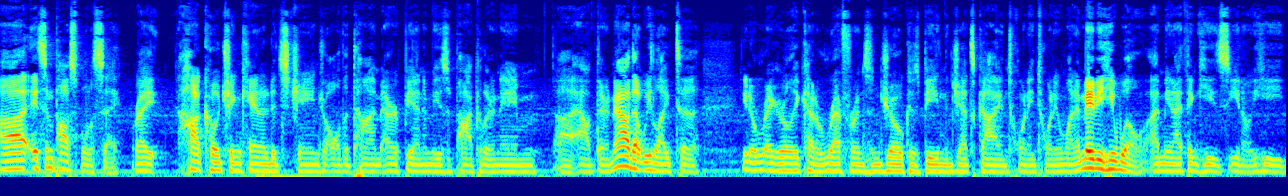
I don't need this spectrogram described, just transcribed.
Uh, it's impossible to say, right? Hot coaching candidates change all the time. Eric Bieniemy is a popular name uh, out there now that we like to, you know, regularly kind of reference and joke as being the Jets guy in 2021, and maybe he will. I mean, I think he's, you know, he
